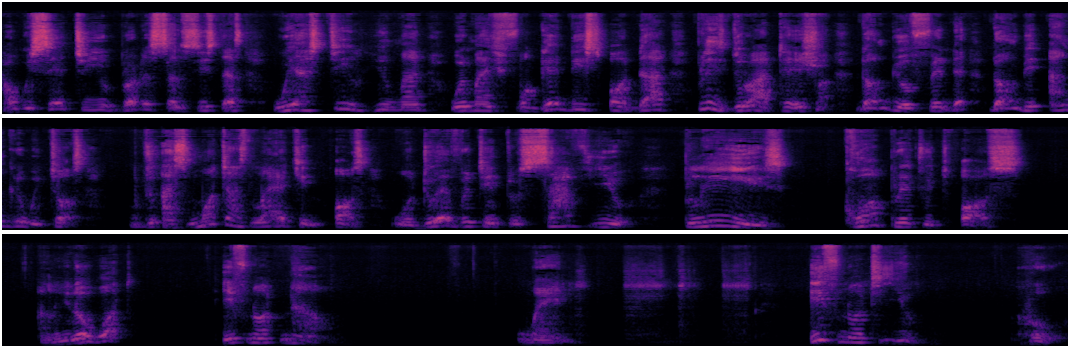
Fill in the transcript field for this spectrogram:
And we say to you, brothers and sisters, we are still human. We might forget this or that. Please draw attention. Don't be offended. Don't be angry with us as much as light in us will do everything to serve you, please cooperate with us. And you know what? If not now, when? If not you, who?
